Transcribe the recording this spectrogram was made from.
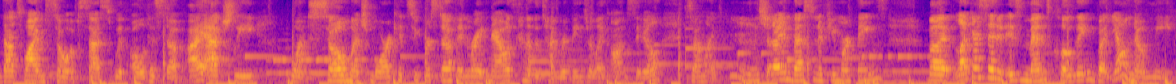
that's why I'm so obsessed with all of his stuff. I actually want so much more Kid Super stuff and right now is kind of the time where things are like on sale. So I'm like, hmm, should I invest in a few more things? But like I said, it is men's clothing, but y'all know me.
